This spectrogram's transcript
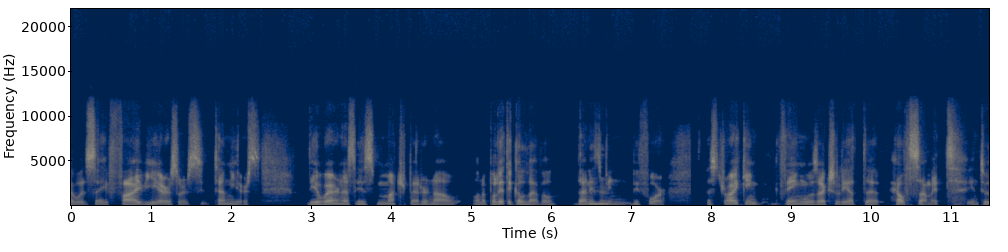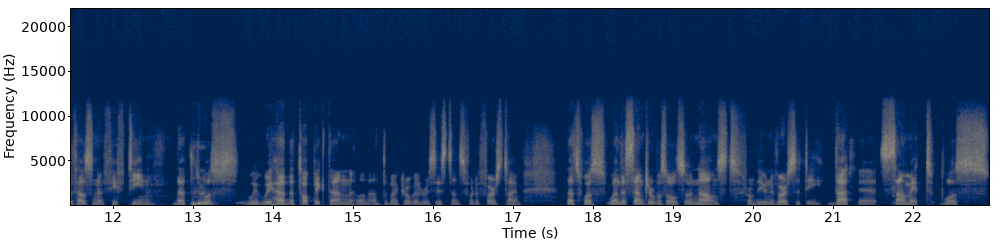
i would say 5 years or 10 years the awareness is much better now on a political level than it's Mhm. been before a striking thing was actually at the health summit in 2015 that Mhm. was we, we had the topic then on antimicrobial resistance for the first time. That was when the center was also announced from the university. That uh, summit was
